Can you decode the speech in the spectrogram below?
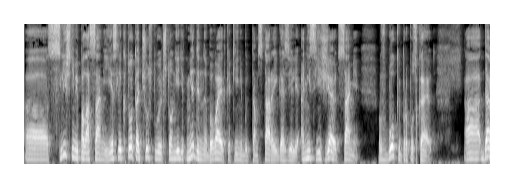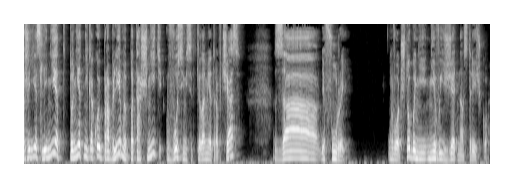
Э, с лишними полосами. Если кто-то чувствует, что он едет медленно, бывает какие-нибудь там старые газели, они съезжают сами в бок и пропускают. А даже если нет, то нет никакой проблемы потошнить 80 км в час за фурой. Вот, чтобы не, не выезжать на встречку.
